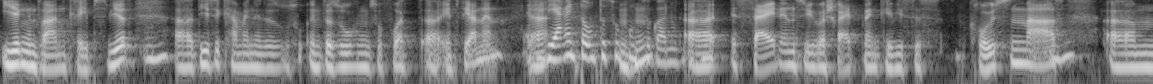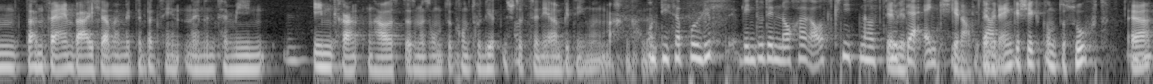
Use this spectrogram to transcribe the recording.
irgendwann Krebs wird. Mhm. Äh, diese kann man in der Untersuchung sofort äh, entfernen. Also ja. während der Untersuchung mhm. sogar noch. Äh, mhm. es sei denn, sie überschreiten ein gewisses Größenmaß, mhm. ähm, dann vereinbare ich aber mit dem Patienten einen Termin mhm. im Krankenhaus, dass wir es unter kontrollierten stationären okay. Bedingungen machen können. Und dieser Polyp, wenn du den nachher rausgeschnitten hast, der wird, der eingeschickt? Genau, der ja. wird eingeschickt, untersucht. Ja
